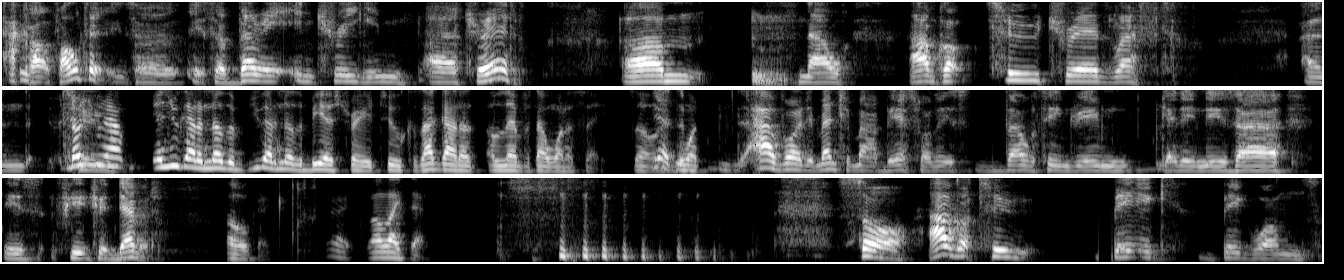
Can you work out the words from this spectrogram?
I can't fault it. It's a it's a very intriguing uh, trade. Um, now, I've got two trades left. And Don't you have? And you got another. You got another BS trade too, because I got a eleventh. I want to say. So Yeah, the, want- I've already mentioned my BS one. is Velveteen Dream getting his uh, his future endeavor. oh, okay. All right. Well, I like that. So I've got two big, big ones.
